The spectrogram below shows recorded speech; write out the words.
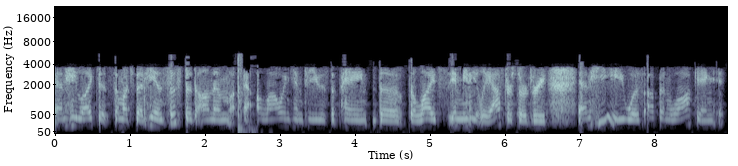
And he liked it so much that he insisted on them allowing him to use the pain, the the lights immediately after surgery. And he was up and walking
